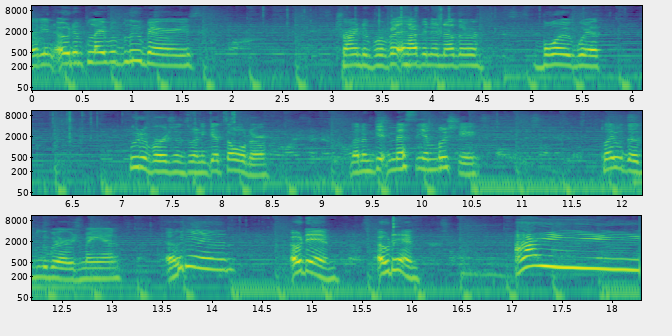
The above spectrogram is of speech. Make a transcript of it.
Letting Odin play with blueberries. Trying to prevent having another boy with food aversions when he gets older. Let him get messy and mushy. Play with those blueberries, man. Odin! Odin! Odin! Aye!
